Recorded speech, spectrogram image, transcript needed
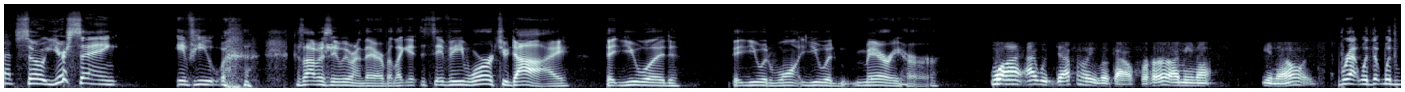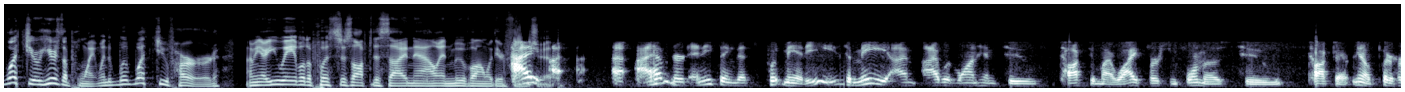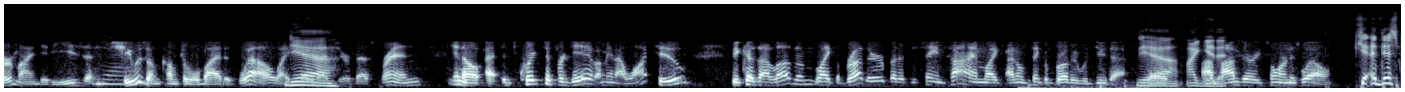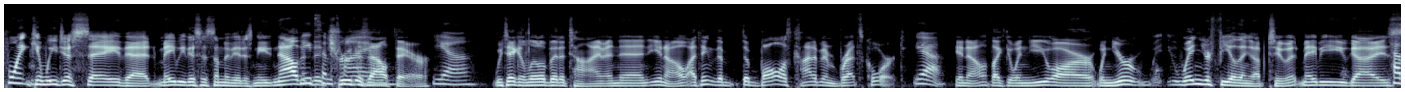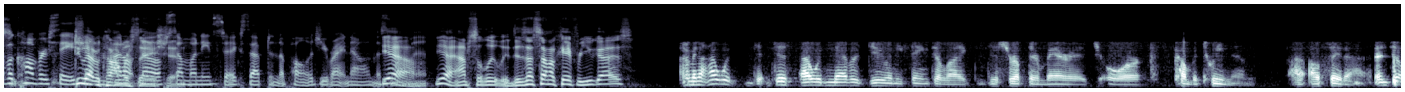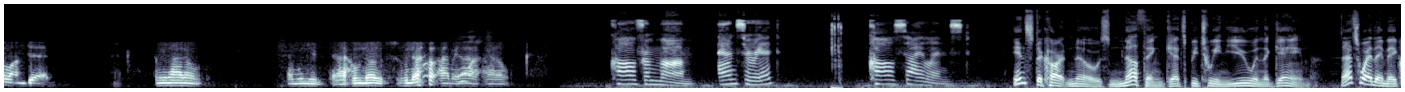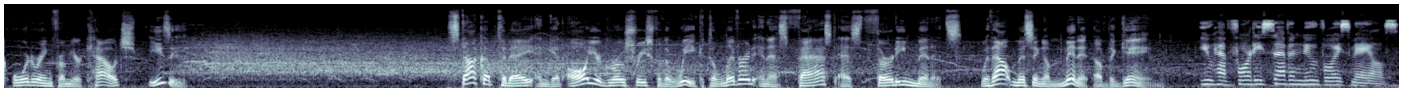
so you're saying if he, because obviously we weren't there, but like if if he were to die, that you would, that you would want you would marry her. Well, I, I would definitely look out for her. I mean, uh, you know, Brett, with with what you're here's the point. With, with what you've heard, I mean, are you able to push this off to the side now and move on with your I, friendship? I I I haven't heard anything that's put me at ease. To me, I'm I would want him to talk to my wife first and foremost to talk to her, you know, put her mind at ease, and Yeah. she was uncomfortable by it as well. Like, hey, Yeah. that's your best friend. You know, it's quick to forgive. I mean, I want to because I love him like a brother, but at the same time, like I don't think a brother would do that. Yeah, So I get I'm, it. I'm very torn as well. Ca- At this point, can we just say that maybe this is something that just needs now that Need the some truth is out there? Yeah, We take a little bit of time, and then you know, I think the the ball is kind of in Brett's court. yeah. You know, like when you are when you're when you're feeling up to it, maybe you guys Have a conversation. Do have a I don't know if someone needs to accept an apology right now in this Yeah, moment. yeah, absolutely. Does that sound okay for you guys? I mean, I would just I would never do anything to like disrupt their marriage or come between them. I, I'll say that. Until I'm dead. I mean, I don't. And when you, uh, who knows? Who knows? I mean, I, I don't. Call from mom. Answer it. Call silenced. Instacart knows nothing gets between you and the game. That's why they make ordering from your couch easy. Stock up today and get all your groceries for the week delivered in as fast as 30 minutes without missing a minute of the game. You have 47 new voicemails.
